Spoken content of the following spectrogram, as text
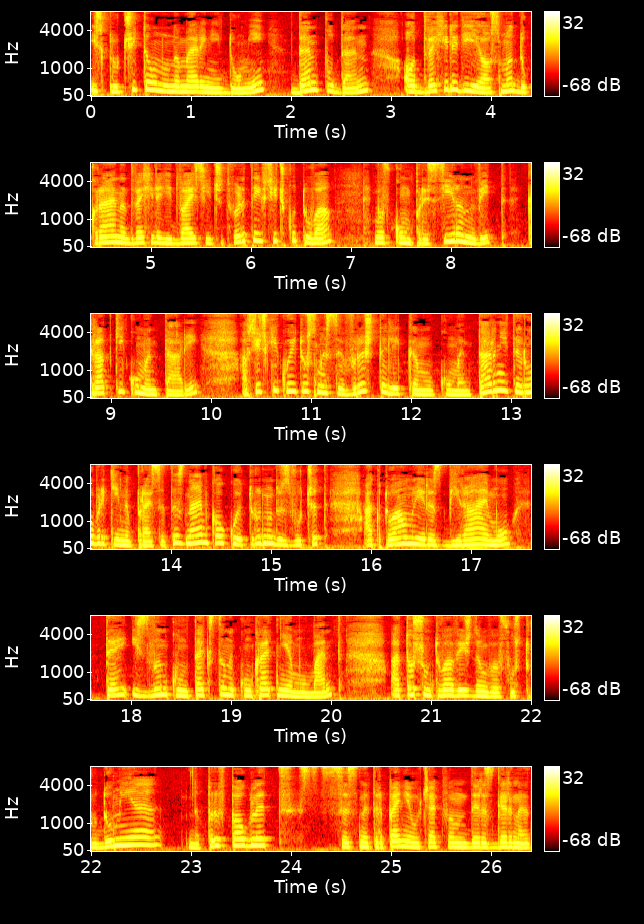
изключително намерени думи, ден по ден, от 2008 до края на 2024 и всичко това в компресиран вид, кратки коментари, а всички, които сме се връщали към коментарните рубрики на пресата, знаем колко е трудно да звучат актуално и разбираемо те извън контекста на конкретния момент. А точно това виждам в Остродумия, на пръв поглед, с нетърпение очаквам да разгърна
